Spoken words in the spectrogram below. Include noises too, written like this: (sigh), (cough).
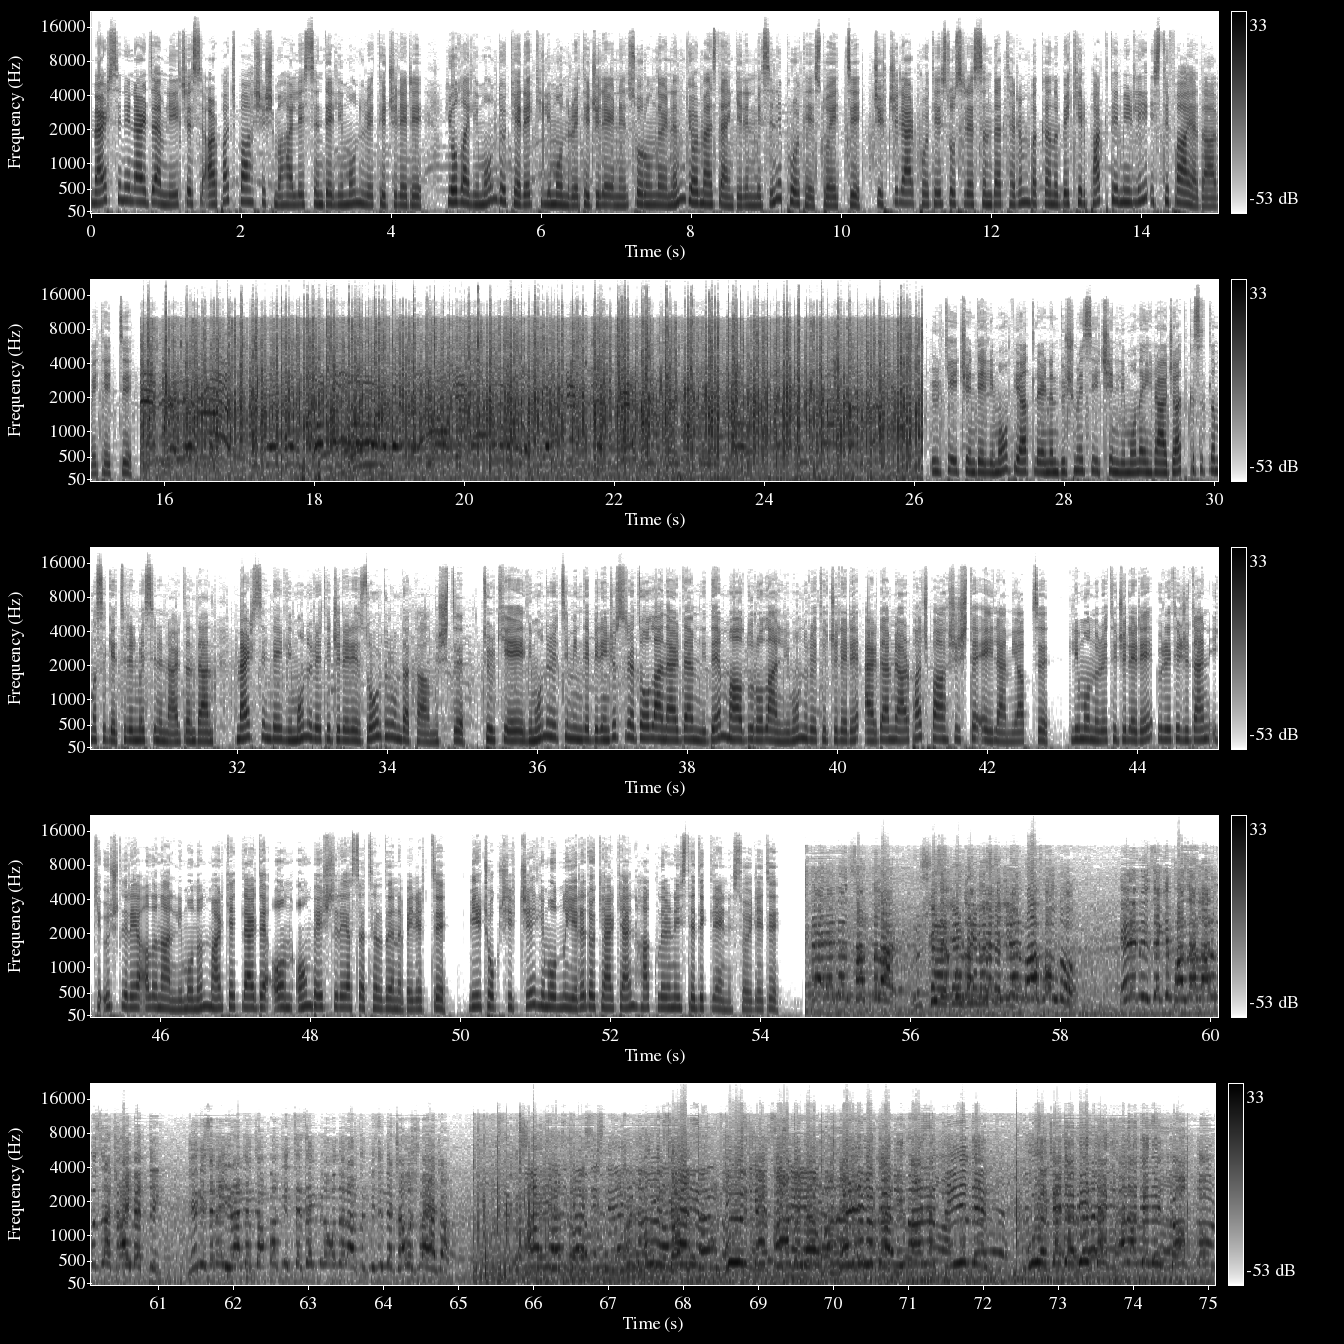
Mersin'in Erdemli ilçesi Arpaç Bahşiş mahallesinde limon üreticileri yola limon dökerek limon üreticilerinin sorunlarının görmezden gelinmesini protesto etti. Çiftçiler protesto sırasında Tarım Bakanı Bekir Pakdemirli'yi istifaya davet etti. (laughs) Ülke içinde limon fiyatlarının düşmesi için limona ihracat kısıtlaması getirilmesinin ardından Mersin'de limon üreticileri zor durumda kalmıştı. Türkiye limon üretiminde birinci sırada olan Erdemli'de mağdur olan limon üreticileri Erdemli Arpaç Bahşiş'te eylem yaptı. Limon üreticileri üreticiden 2-3 liraya alınan limonun marketlerde 10-15 liraya satıldığını belirtti. Birçok çiftçi limonunu yere dökerken haklarını istediklerini söyledi. TL'den sattılar. Bizim buradaki üreticiler mahvoldu. Elimizdeki pazarlarımızı da kaybettik. Yenisine ihracat yapmak istesek bile onlar artık bizimle çalışmayacak. Bu ülke, bu ülke sadece Karadeniz'den ibaret değildir. Bu ülkede bir tek Karadeniz yoktur.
